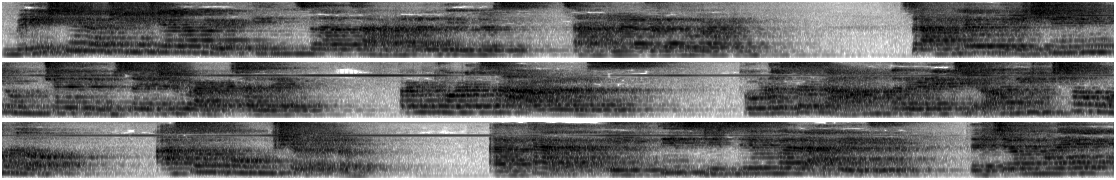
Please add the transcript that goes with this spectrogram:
मेष राशीच्या व्यक्तींचा जाणारा दिवस चांगला जातो आहे. चांगल्या दिशेने तुमच्या दिवसाची वाटचाल आहे पण थोडासा आळस थोडस काम करण्याची अनिच्छा होणं असं होऊ शकतं. अर्थात एकतीस डिसेंबर आहेच. त्याच्यामुळे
